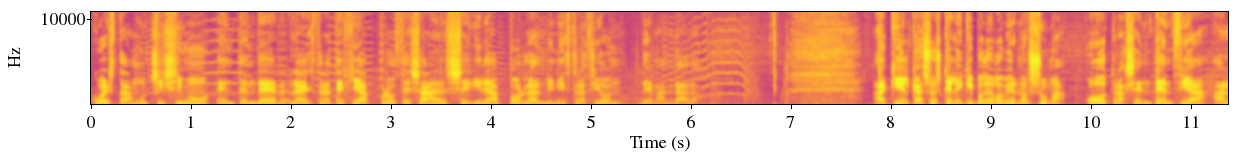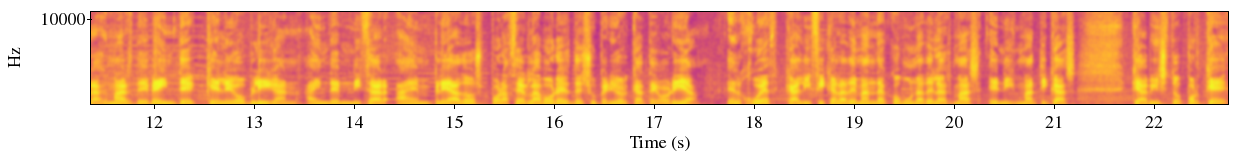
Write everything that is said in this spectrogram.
Cuesta muchísimo entender la estrategia procesal seguida por la administración demandada. Aquí el caso es que el equipo de gobierno suma otra sentencia a las más de 20 que le obligan a indemnizar a empleados por hacer labores de superior categoría. El juez califica la demanda como una de las más enigmáticas que ha visto. ¿Por qué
